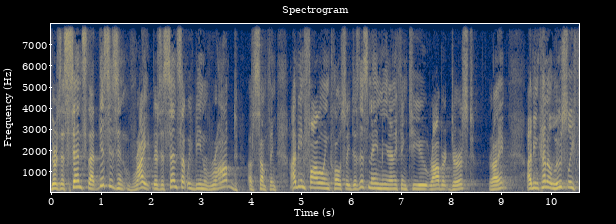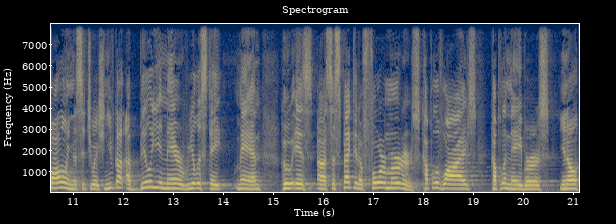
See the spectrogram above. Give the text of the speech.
there's a sense that this isn't right. There's a sense that we've been robbed of something. I've been following closely. Does this name mean anything to you? Robert Durst, right? I've been kind of loosely following this situation. You've got a billionaire real estate man who is uh, suspected of four murders, couple of wives, couple of neighbors, you know,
